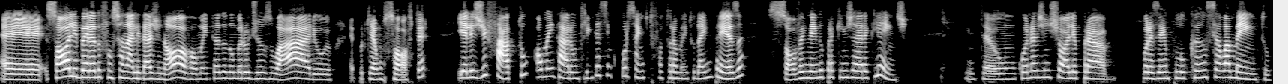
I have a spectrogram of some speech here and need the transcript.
é, só liberando funcionalidade nova, aumentando o número de usuário, é porque é um software. E eles, de fato, aumentaram 35% do faturamento da empresa, só vendendo para quem já era cliente. Então, quando a gente olha para, por exemplo, cancelamento,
